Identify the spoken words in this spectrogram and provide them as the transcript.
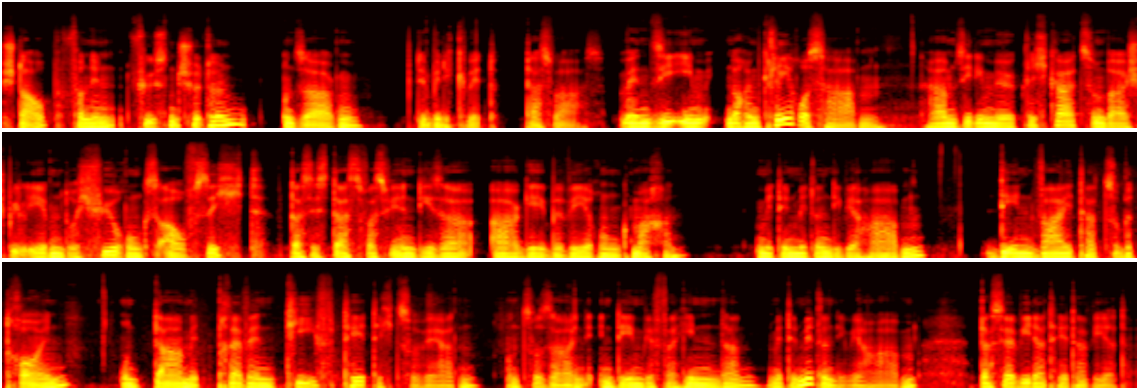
Staub von den Füßen schütteln und sagen, den bin ich quitt. Das war's. Wenn Sie ihn noch im Klerus haben, haben Sie die Möglichkeit, zum Beispiel eben durch Führungsaufsicht, das ist das, was wir in dieser AG Bewährung machen, mit den Mitteln, die wir haben, den weiter zu betreuen und damit präventiv tätig zu werden und zu sein, indem wir verhindern, mit den Mitteln, die wir haben, dass er wieder Täter wird.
